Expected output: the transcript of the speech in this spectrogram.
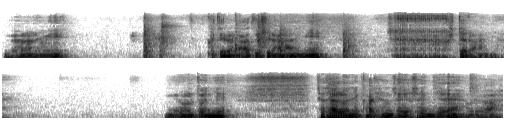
그러니까 하나님이 그대로 놔두실 하나님이 절대로 아니에요. 오늘도 이제 테살로니가 전서에서 이제 우리가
